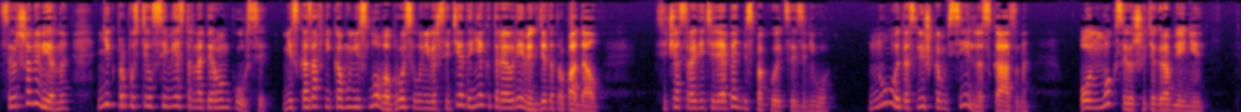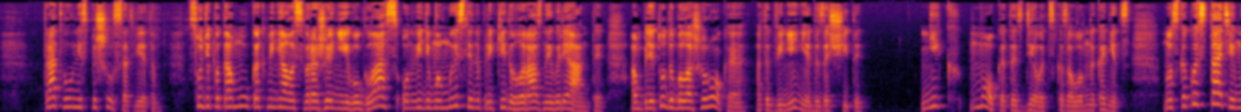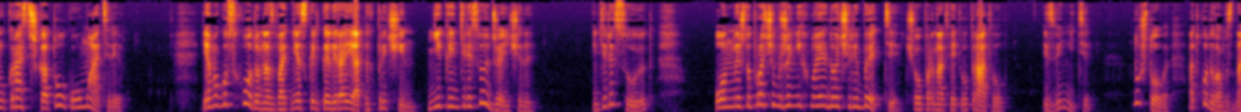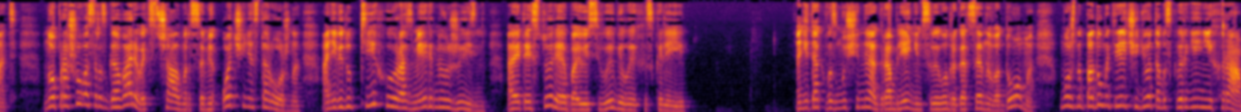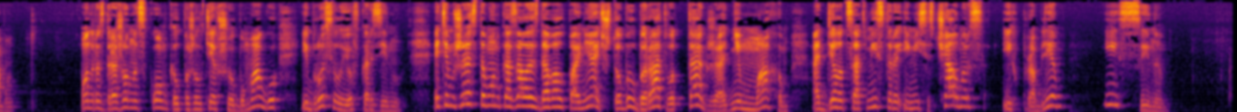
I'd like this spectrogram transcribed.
Совершенно верно. Ник пропустил семестр на первом курсе. Не сказав никому ни слова, бросил университет и некоторое время где-то пропадал. Сейчас родители опять беспокоятся из-за него. Ну, это слишком сильно сказано. Он мог совершить ограбление? Тратвелл не спешил с ответом. Судя по тому, как менялось выражение его глаз, он, видимо, мысленно прикидывал разные варианты. Амплитуда была широкая, от обвинения до защиты. «Ник мог это сделать», — сказал он наконец. «Но с какой стати ему красть шкатулку у матери?» «Я могу сходу назвать несколько вероятных причин. Ника интересует женщины?» «Интересует. Он, между прочим, жених моей дочери Бетти», — чопорно ответил Тратвелл. «Извините». Ну что вы, откуда вам знать? Но прошу вас разговаривать с Чалмерсами очень осторожно. Они ведут тихую, размеренную жизнь, а эта история, боюсь, выбила их из колеи. Они так возмущены ограблением своего драгоценного дома, можно подумать, речь идет об осквернении храма. Он раздраженно скомкал пожелтевшую бумагу и бросил ее в корзину. Этим жестом он, казалось, давал понять, что был бы рад вот так же, одним махом, отделаться от мистера и миссис Чалмерс, их проблем и сына.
